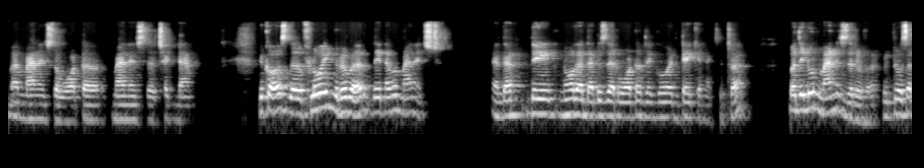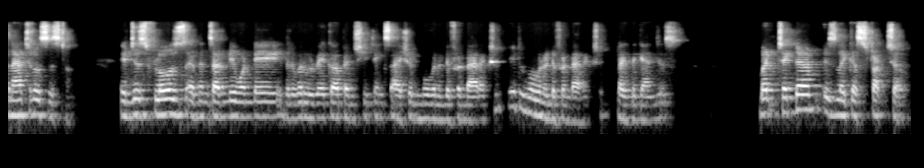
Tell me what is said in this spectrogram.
manage the water manage the check dam. Because the flowing river they never managed. And that they know that that is their water they go and take in etc but they don't manage the river. It was a natural system it just flows and then suddenly one day the river will wake up and she thinks I should move in a different direction. It will move in a different direction like the Ganges. But check dam is like a structure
